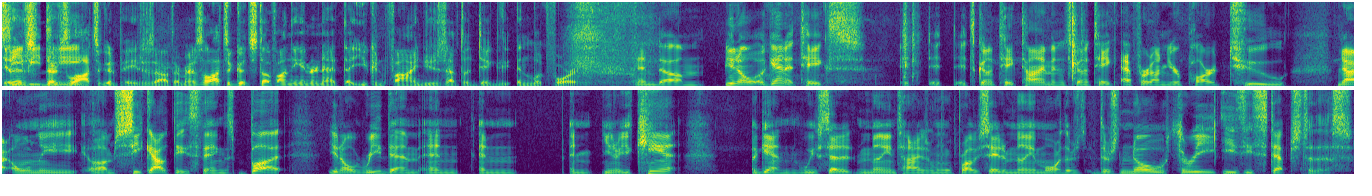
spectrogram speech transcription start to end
yeah, there's, there's lots of good pages out there, man. There's lots of good stuff on the internet that you can find. You just have to dig and look for it. and um, you know, again, it takes it, it it's going to take time and it's going to take effort on your part to not only um, seek out these things, but you know, read them and and and you know, you can't. Again, we've said it a million times, and we'll probably say it a million more. There's there's no three easy steps to this.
